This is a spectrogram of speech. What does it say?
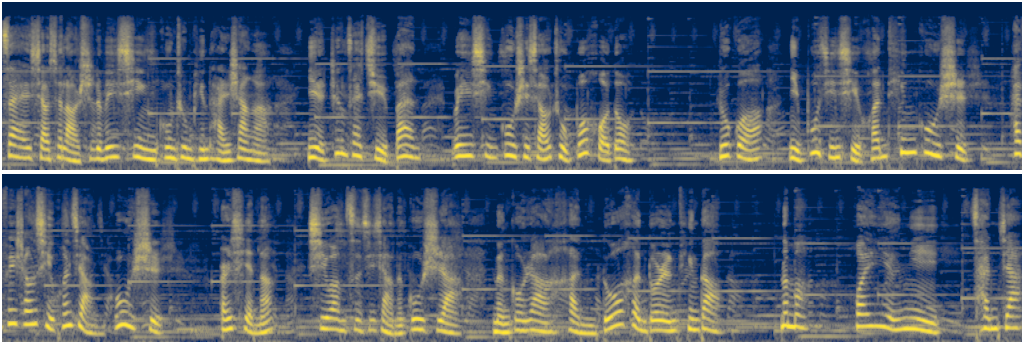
在小雪老师的微信公众平台上啊，也正在举办微信故事小主播活动。如果你不仅喜欢听故事，还非常喜欢讲故事，而且呢，希望自己讲的故事啊，能够让很多很多人听到。那么，欢迎你参加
